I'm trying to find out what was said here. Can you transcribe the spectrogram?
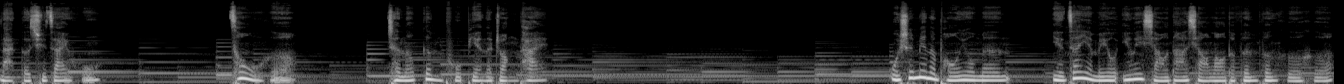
懒得去在乎。凑合，成了更普遍的状态。我身边的朋友们，也再也没有因为小打小闹的分分合合，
